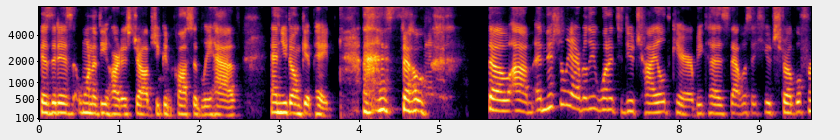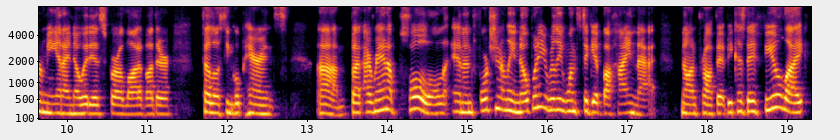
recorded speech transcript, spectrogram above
because it is one of the hardest jobs you can possibly have, and you don't get paid. so. So um, initially, I really wanted to do childcare because that was a huge struggle for me, and I know it is for a lot of other fellow single parents. Um, but I ran a poll, and unfortunately, nobody really wants to get behind that nonprofit because they feel like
